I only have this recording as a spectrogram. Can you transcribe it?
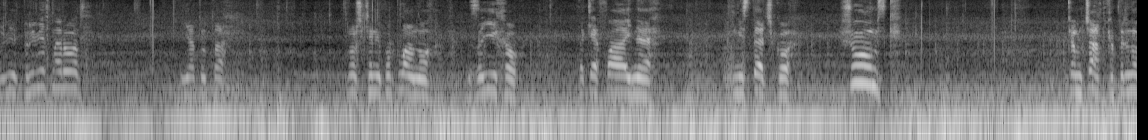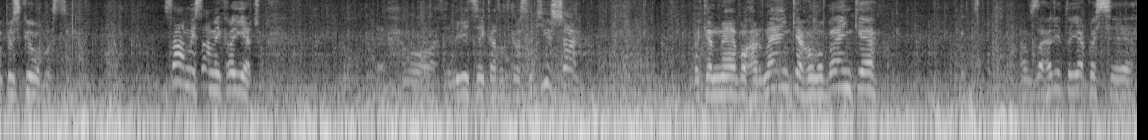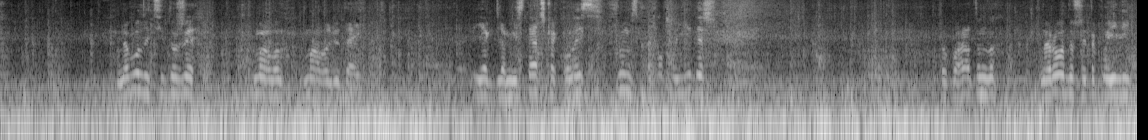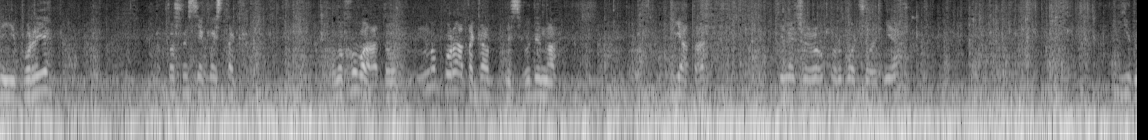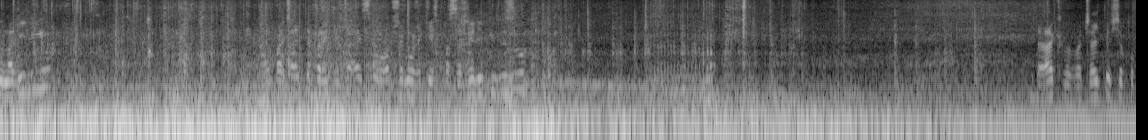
Привіт, привіт, народ. Я тут а, трошки не по плану заїхав. Таке файне містечко Шумськ, Камчатка Тернопільської області. Самий-самий краєчок. От. Дивіться, яка тут красотіща. Таке небо гарненьке, голубеньке. А взагалі-то якось е, на вулиці дуже мало, мало людей. Як для містечка, колись в Шумськ тако поїдеш, то багато народу ще такої літньої пори, а то щось якось так глуховато. Ну, пора така десь година п'ята, кінець робочого дня. Їду на лілію. Переключаюся, о, може якісь пасажирів підвезу. Так, вибачайте, все по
